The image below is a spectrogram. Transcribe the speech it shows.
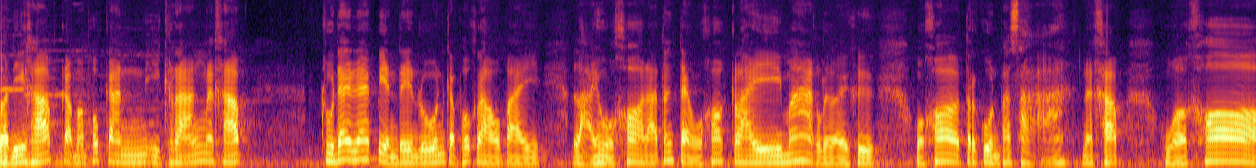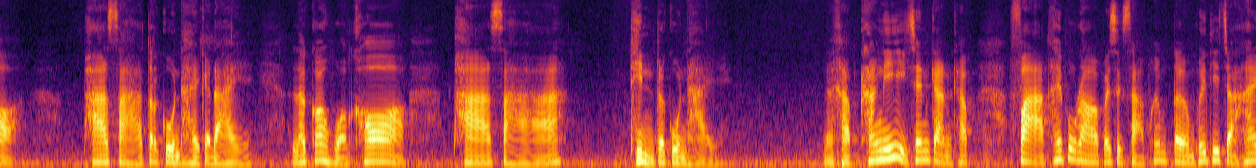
สวัสดีครับ กลับมาพบกันอีกครั้งนะครับ ครูได้แลกเปลี่ยนเรียนรู้กับพวกเราไปหลายหัวข้อแล้ว ตั้งแต่หัวข้อไกลมากเลย คือหัวข้อตระกูลภาษานะครับ หัวข้อภาษาตระกูลไทยกระไดแล้วก็หัวข้อภาษาถิ่นตระกูลไทยนะครับครั้งนี้อีกเช่นกันครับ ฝากให้พวกเราไปศึกษาเพิ่มเติมเพื่อที่จะให้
